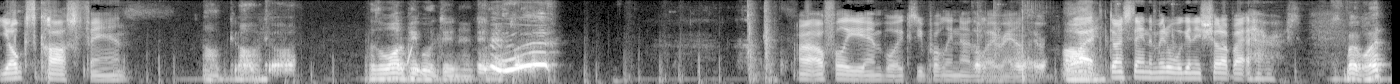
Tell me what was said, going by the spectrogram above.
Yogscast fan. Oh god. There's a lot of people that do that. Alright, I'll follow you, Envoy, because you probably know the way around. Um, Why? Don't stay in the middle. We're getting shot up by arrows. Wait, what?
